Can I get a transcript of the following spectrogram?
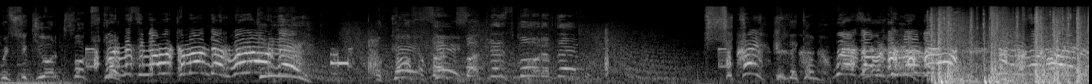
We've secured Fox! We're missing our commander! Where are they? Okay, oh, okay! Fuck, fuck, there's more of them! Shit! Hey! Here they come! Where's our commander?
